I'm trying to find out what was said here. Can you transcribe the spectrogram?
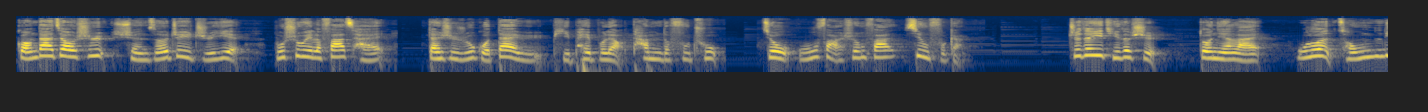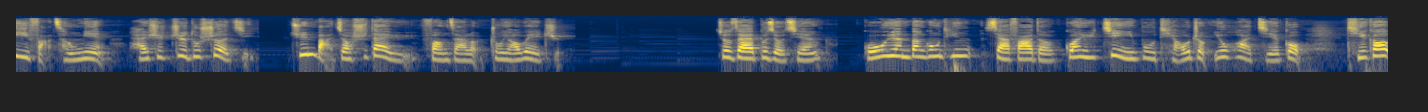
广大教师选择这一职业不是为了发财，但是如果待遇匹配不了他们的付出，就无法生发幸福感。值得一提的是，多年来，无论从立法层面还是制度设计，均把教师待遇放在了重要位置。就在不久前，国务院办公厅下发的关于进一步调整优化结构、提高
